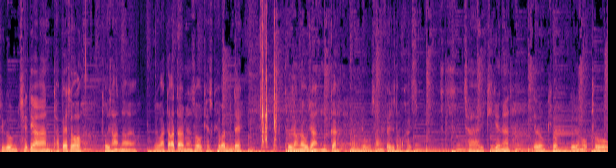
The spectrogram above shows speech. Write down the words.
지금 최대한 다 빼서 더 이상 안 나와요. 왔다 갔다 하면서 계속 해봤는데 더 이상 나오지 않으니까 요거 선을 빼주도록 하겠습니다. 자, 이 기계는 내려놓기로, 내려놓도록,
